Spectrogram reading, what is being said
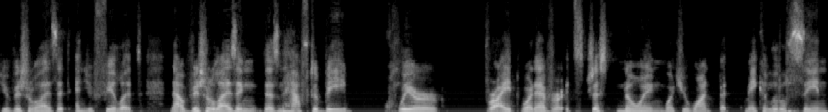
you visualize it, and you feel it. Now, visualizing doesn't have to be clear, bright, whatever. It's just knowing what you want, but make a little scene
